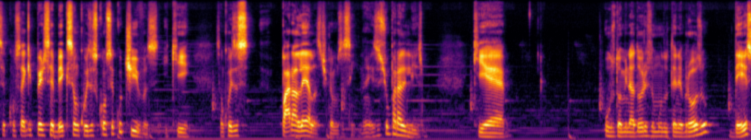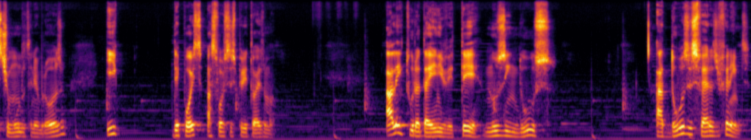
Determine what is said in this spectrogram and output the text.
você consegue perceber que são coisas consecutivas e que são coisas paralelas, digamos assim. Né? Existe um paralelismo, que é os dominadores do mundo tenebroso, deste mundo tenebroso, e depois as forças espirituais do mal a leitura da NVT nos induz a duas esferas diferentes:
